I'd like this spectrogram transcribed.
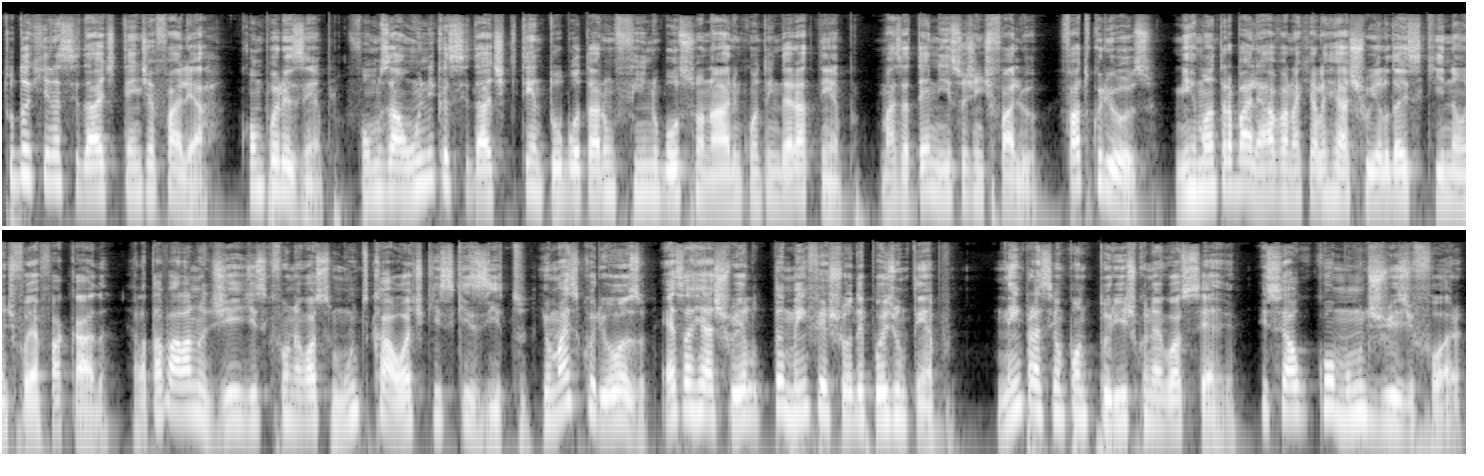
Tudo aqui na cidade tende a falhar. Como por exemplo, fomos a única cidade que tentou botar um fim no Bolsonaro enquanto ainda era tempo, mas até nisso a gente falhou. Fato curioso, minha irmã trabalhava naquela riachuelo da esquina onde foi a facada. Ela estava lá no dia e disse que foi um negócio muito caótico e esquisito. E o mais curioso, essa riachuelo também fechou depois de um tempo. Nem para ser um ponto turístico o negócio serve. Isso é algo comum de Juiz de Fora,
